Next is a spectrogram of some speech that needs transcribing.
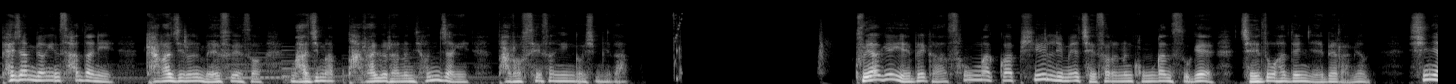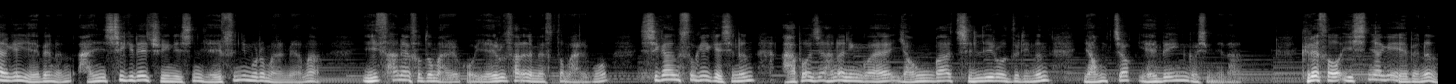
폐잔병인 사단이 가라지를 매수해서 마지막 발악을 하는 현장이 바로 세상인 것입니다. 구약의 예배가 성막과 피 흘림의 제사라는 공간 속에 제도화된 예배라면 신약의 예배는 안식일의 주인이신 예수님으로 말미암아 이 산에서도 말고 예루살렘에서도 말고 시간 속에 계시는 아버지 하나님과의 영과 진리로 드리는 영적 예배인 것입니다. 그래서 이 신약의 예배는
